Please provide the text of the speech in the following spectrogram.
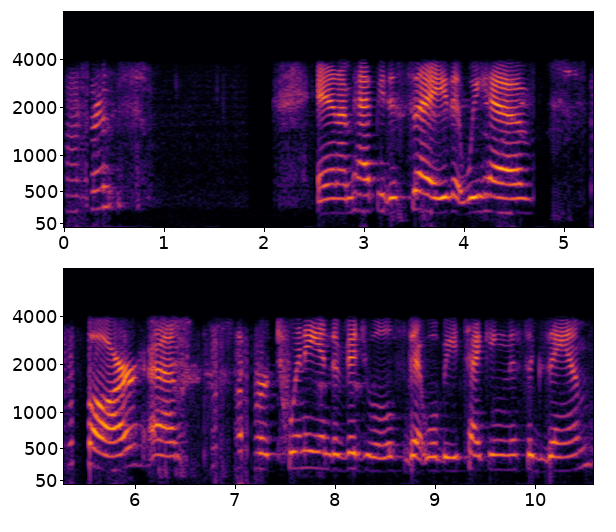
Conference. And I'm happy to say that we have so far um, over 20 individuals that will be taking this exam.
